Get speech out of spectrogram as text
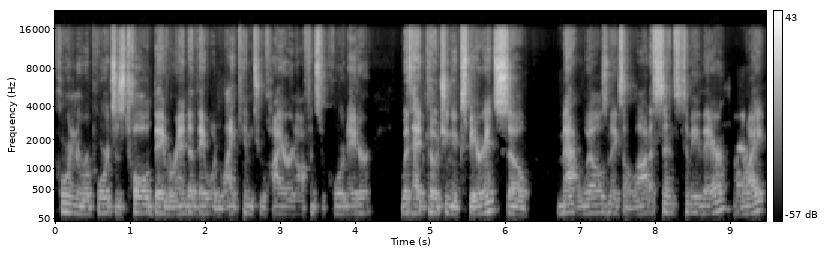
according to reports, has told Dave Aranda they would like him to hire an offensive coordinator with head coaching experience. So Matt Wells makes a lot of sense to me there, right?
